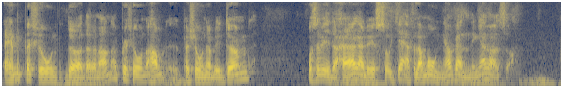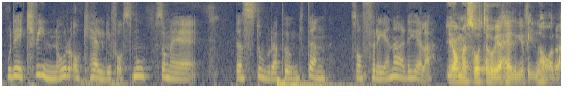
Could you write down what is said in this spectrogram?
en person dödar en annan person och han, personen blir dömd. Och så vidare. Här är det ju så jävla många vändningar alltså. Och det är kvinnor och Helge Fossmo som är den stora punkten som förenar det hela. Ja men så tror jag Helge vill ha det.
